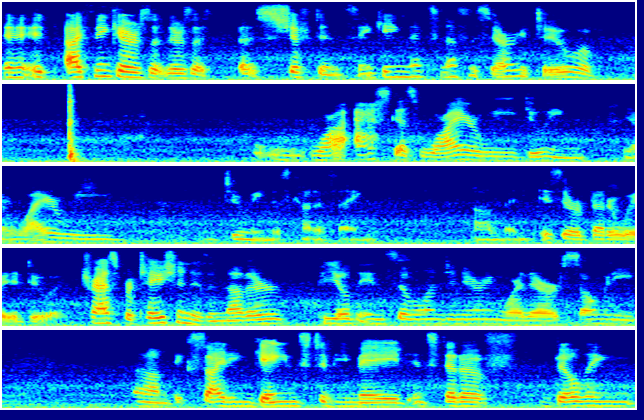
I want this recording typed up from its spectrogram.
and it, I think there's a, there's a, a, shift in thinking that's necessary too of why, ask us why are we doing, you know, why are we doing this kind of thing? Um, and is there a better way to do it? Transportation is another field in civil engineering where there are so many um, exciting gains to be made. Instead of building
